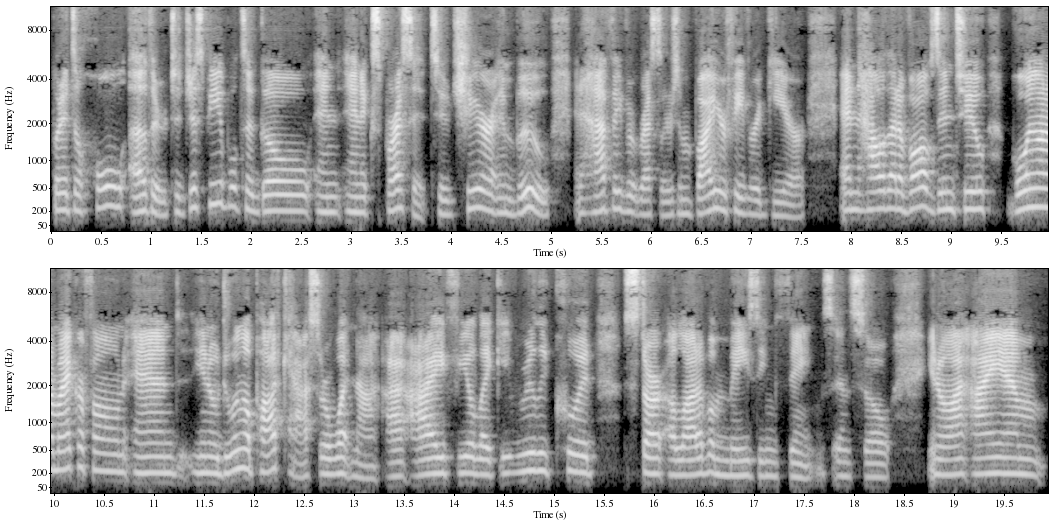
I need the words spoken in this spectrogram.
but it's a whole other to just be able to go and and express it to cheer and boo and have favorite wrestlers and buy your favorite gear and how that evolves into going on a microphone and you know doing a podcast or whatnot. I, I feel like it really could start a lot of amazing things. And so you know i, I am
